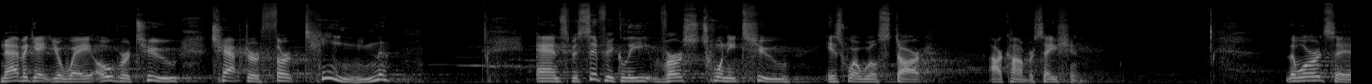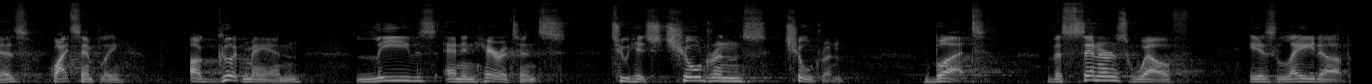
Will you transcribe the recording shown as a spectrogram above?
Navigate your way over to chapter 13, and specifically, verse 22 is where we'll start our conversation. The word says, quite simply, a good man leaves an inheritance to his children's children, but the sinner's wealth is laid up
